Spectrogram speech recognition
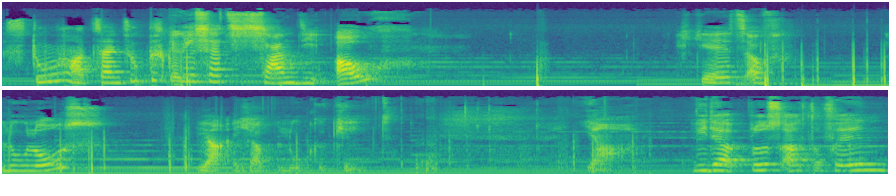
Stu hat sein Super gesetzt, Sandy auch. Gehe jetzt auf Lu los. Ja, ich habe Lu gekillt. Ja, wieder plus 8 Trophäen.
